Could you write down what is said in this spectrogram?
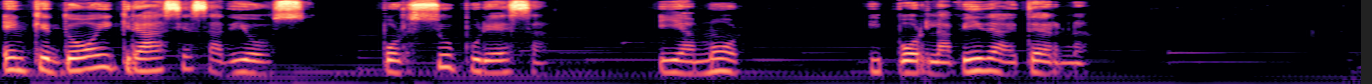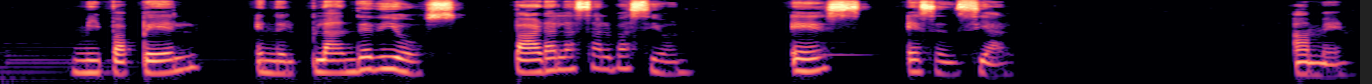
en que doy gracias a Dios por su pureza y amor y por la vida eterna. Mi papel en el plan de Dios para la salvación es esencial. Amén.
